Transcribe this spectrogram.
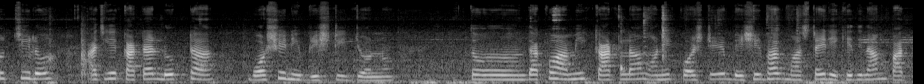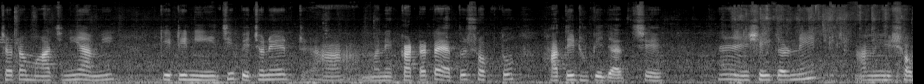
হচ্ছিল, আজকে কাটার লোকটা বসেনি বৃষ্টির জন্য। তো দেখো আমি কাটলাম, অনেক কষ্টে বেশিরভাগ মাছটাই রেখে দিলাম। পাঁচ ছটা মাছ নিয়ে আমি কেটে নিয়েছি। পেছনের মানে কাটাটা এত শক্ত হাতে ঢুকে যাচ্ছে। হ্যাঁ সেই কারণে আমি সব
